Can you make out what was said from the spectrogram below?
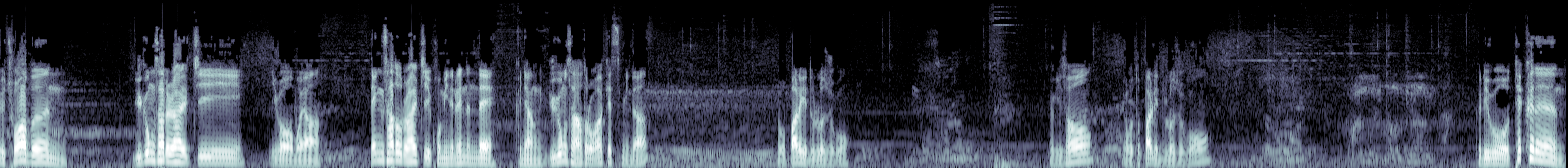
요 조합은 유경사를 할지 이거 뭐야 땡사도를 할지 고민을 했는데 그냥 유경사 하도록 하겠습니다 이거 빠르게 눌러주고 여기서 이것도 빨리 눌러주고 그리고 테크는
